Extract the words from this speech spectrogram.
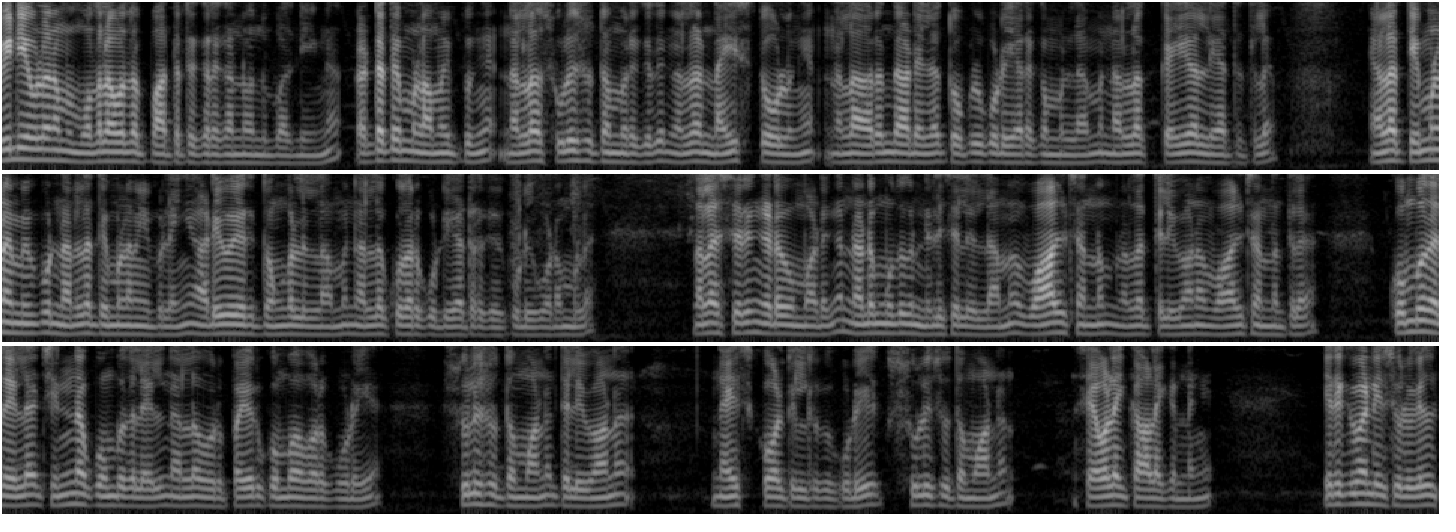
வீடியோவில் நம்ம முதலாவது பார்த்துட்டு இருக்கிற கன்று வந்து பார்த்தீங்கன்னா ரெட்டத்தமிழ் அமைப்புங்க. நல்லா சுழி சுத்தம் இருக்குது. நல்லா நைஸ் தோலுங்க. நல்லா அருந்தாடையில் தொப்புள் கூட இறக்கம் இல்லாமல் நல்லா கையால் ஏற்றத்தில் நல்லா திமிழ் அமைப்பு நல்ல திமிழ் அமைப்பு இல்லைங்க. அடிவயிறு தொங்கல் இல்லாமல் நல்ல குதிரக்குட்டியாட்ட இருக்கக்கூடிய உடம்புல. நல்லா சிறுங்கடவு மாடுங்க. நடுமுதுகு நெரிசல் இல்லாமல் வால் சன்னம் நல்ல தெளிவான வால் சன்னத்தில். கொம்பு தலையில் சின்ன கொம்பு தலையில் நல்ல ஒரு பயிர் கொம்பாக வரக்கூடிய சுழி சுத்தமான தெளிவான நைஸ் குவாலிட்டியில் இருக்கக்கூடிய சுழி சுத்தமான செவலை காலை கண்ணுங்க இருக்க வேண்டிய சுழிகள்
